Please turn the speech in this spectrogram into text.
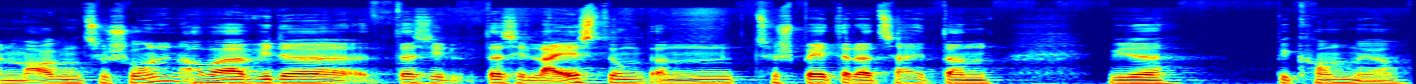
den Magen zu schonen, aber auch wieder, dass ich, dass ich Leistung dann zu späterer Zeit dann wieder bekomme, ja.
